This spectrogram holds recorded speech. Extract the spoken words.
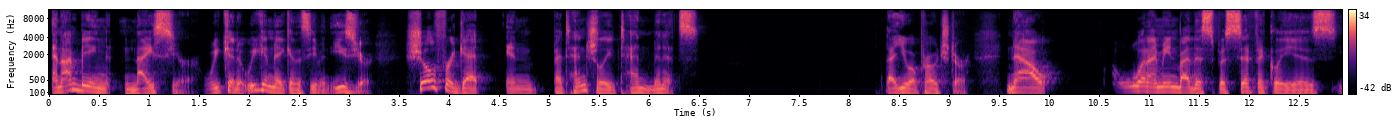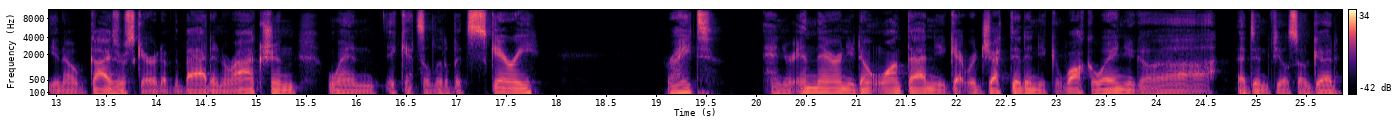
And I'm being nice here. We could we can make this even easier. She'll forget in potentially 10 minutes that you approached her. Now, what I mean by this specifically is, you know, guys are scared of the bad interaction when it gets a little bit scary, right? And you're in there and you don't want that and you get rejected and you can walk away and you go, ah, that didn't feel so good.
